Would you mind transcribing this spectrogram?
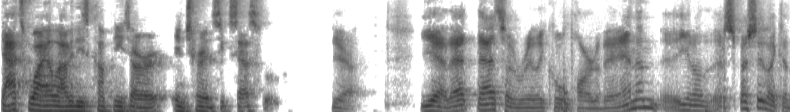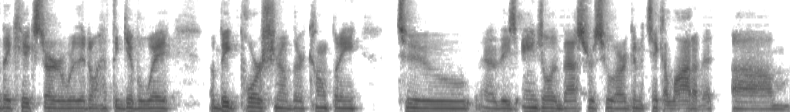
that's why a lot of these companies are in turn successful yeah yeah that that's a really cool part of it and then you know especially like the kickstarter where they don't have to give away a big portion of their company to uh, these angel investors who are going to take a lot of it. Um,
